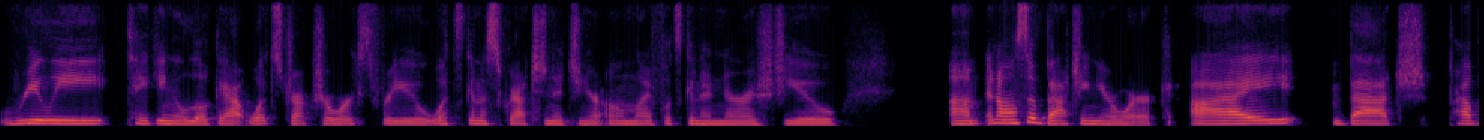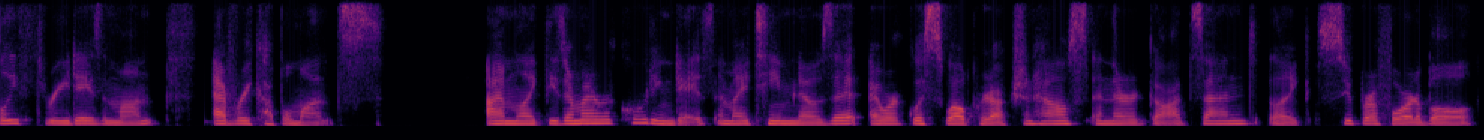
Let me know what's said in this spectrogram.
really taking a look at what structure works for you, what's going to scratch an itch in your own life, what's going to nourish you, um, and also batching your work. I batch probably three days a month, every couple months. I'm like, these are my recording days, and my team knows it. I work with Swell Production House, and they're a godsend, like super affordable,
